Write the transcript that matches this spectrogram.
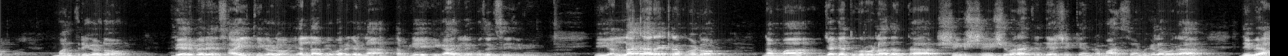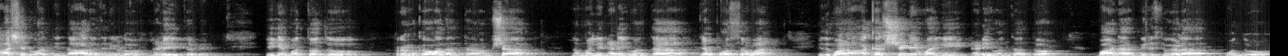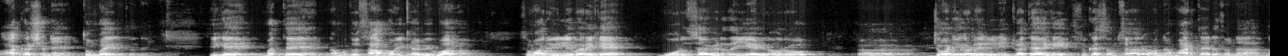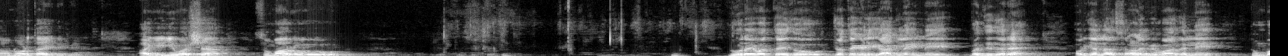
ಮಂತ್ರಿಗಳು ಬೇರೆ ಬೇರೆ ಸಾಹಿತಿಗಳು ಎಲ್ಲ ವಿವರಗಳನ್ನ ತಮಗೆ ಈಗಾಗಲೇ ಒದಗಿಸಿದ್ದೀವಿ. ಈ ಎಲ್ಲ ಕಾರ್ಯಕ್ರಮಗಳು ನಮ್ಮ ಜಗದ್ಗುರುಗಳಾದಂಥ ಶ್ರೀ ಶ್ರೀ ಶಿವರಾತ್ರಿ ದೇಶಕೇಂದ್ರ ಮಹಾಸ್ವಾಮಿಗಳವರ ದಿವ್ಯ ಆಶೀರ್ವಾದದಿಂದ ಆರು ದಿನಗಳು ನಡೆಯುತ್ತವೆ. ಹೀಗೆ ಮತ್ತೊಂದು ಪ್ರಮುಖವಾದಂಥ ಅಂಶ ನಮ್ಮಲ್ಲಿ ನಡೆಯುವಂಥ ತೆಪ್ಪೋತ್ಸವ. ಇದು ಬಹಳ ಆಕರ್ಷಣೀಯವಾಗಿ ನಡೆಯುವಂಥದ್ದು. ಬಾಣ ಬಿರುಸುಗಳ ಒಂದು ಆಕರ್ಷಣೆ ತುಂಬ ಇರ್ತದೆ. ಹೀಗೆ ಮತ್ತೆ ನಮ್ಮದು ಸಾಮೂಹಿಕ ವಿವಾಹ. ಸುಮಾರು ಇಲ್ಲಿವರೆಗೆ ಮೂರು ಸಾವಿರದ ಏಳ್ನೂರು ಜೋಡಿಗಳು ಇಲ್ಲಿ ಜೊತೆಯಾಗಿ ಸುಖ ಸಂಸಾರವನ್ನು ಮಾಡ್ತಾ ಇರೋದನ್ನು ನಾವು ನೋಡ್ತಾ ಇದ್ದೀವಿ ಹಾಗೆ ಈ ವರ್ಷ ಸುಮಾರು? ನೂರೈವತ್ತೈದು ಜೊತೆಗಳಿಗಾಗಲೇ ಇಲ್ಲಿ ಬಂದಿದ್ದಾರೆ ಅವ್ರಿಗೆಲ್ಲ ಸರಳ ವಿವಾಹದಲ್ಲಿ ತುಂಬ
